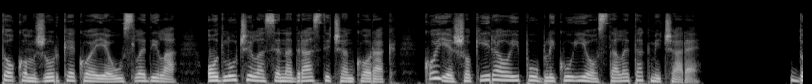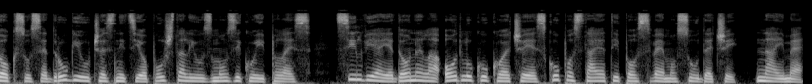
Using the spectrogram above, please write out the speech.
Tokom žurke koje je usledila, odlučila se na drastičan korak, koji je šokirao i publiku i ostale takmičare. Dok su se drugi učesnici opuštali uz muziku i ples, Silvija je donela odluku koja će je skupo stajati po svemu sudeći. Naime,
